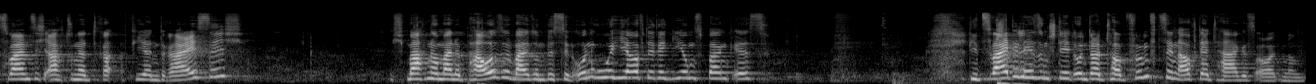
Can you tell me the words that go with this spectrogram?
20-834. Ich mache noch einmal eine Pause, weil so ein bisschen Unruhe hier auf der Regierungsbank ist. Die zweite Lesung steht unter Top 15 auf der Tagesordnung.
